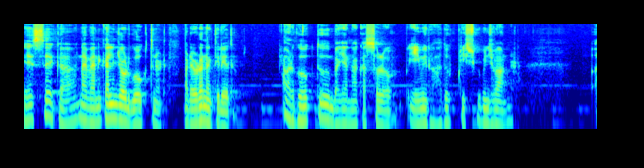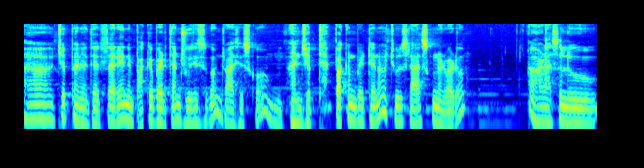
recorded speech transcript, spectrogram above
చేసాక నా వెనకాల నుంచి వాడు గోకుతున్నాడు. వాడు ఎవడో నాకు తెలియదు. వాడు గోకుతూ భయ్యా నాకు అస్సలు ఏమీ రాదు. ప్లీజ్ చూపించవా అన్నాడు. చెప్పాను అయితే సరే నేను పక్క పెడతాను. చూసేసుకో రాసేసుకో అని చెప్తే పక్కన పెట్టాను. చూసి రాసుకున్నాడు వాడు. వాడు అసలు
